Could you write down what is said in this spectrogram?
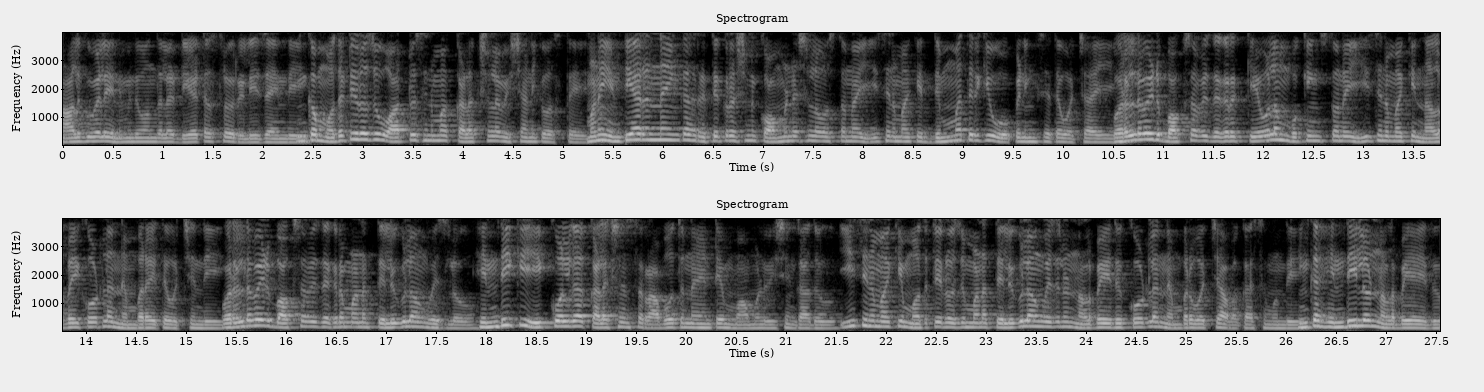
నాలుగు వేల ఎనిమిది వందల థియేటర్స్లో రిలీజ్ అయింది. ఇంకా మొదటి రోజు వార్ టూ సినిమా కలెక్షన్ల విషయానికి వస్తే మన ఎన్టీఆర్ అన్న ఇంకా హృతిక్ రోషన్ కాంబినేషన్లో వస్తున్న ఈ సినిమాకి దిమ్మ తిరిగి ఓపెనింగ్స్ అయితే వచ్చాయి. వరల్డ్ వైడ్ బాక్స్ ఆఫీస్ దగ్గర కేవలం బుకింగ్స్ తోనే ఈ సినిమాకి నలభై కోట్ల నెంబర్ అయితే వచ్చింది. వరల్డ్ వైడ్ బాక్స్ ఆఫీస్ దగ్గర మన తెలుగు లాంగ్వేజ్లో హిందీకి ఈక్వల్గా కలెక్షన్స్ రాబోతున్నాయంటే మామూలు విషయం కాదు. ఈ సినిమాకి మొదటి రోజు మన తెలుగు లాంగ్వేజ్లో నలభై ఐదు కోట్ల నెంబర్ వచ్చే అవకాశం ఉంది. ఇంకా హిందీలో నలభై ఐదు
